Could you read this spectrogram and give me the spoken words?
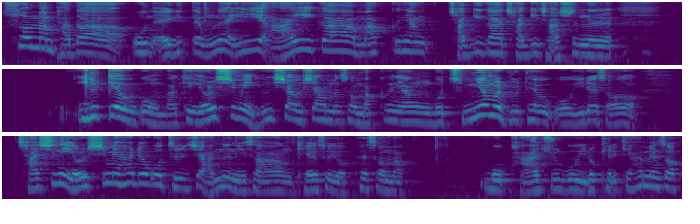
수업만 받아온 애기 때문에 이 아이가 막 그냥 자기가 자기 자신을 일깨우고 막 이렇게 열심히 으쌰으쌰 하면서 막 그냥 뭐 집념을 불태우고 이래서 자신이 열심히 하려고 들지 않는 이상 계속 옆에서 막 뭐 봐주고 이렇게 이렇게 하면서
